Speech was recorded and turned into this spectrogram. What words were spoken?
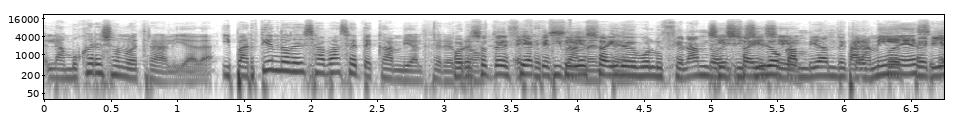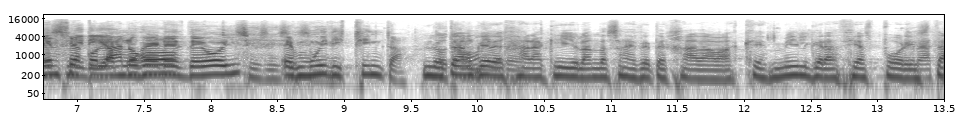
las mujeres son nuestras aliadas. Y partiendo de esa base te cambia el cerebro. Por eso te decía que sí, eso ha ido evolucionando, Sí, eso sí, ha ido sí. cambiando y Para que mí tu es- es experiencia con las mujeres de hoy Sí, sí, sí, es sí, muy distinta. Lo tengo que dejar aquí, Yolanda Sáenz de Tejada Vázquez. Mil gracias por Gracias, esta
